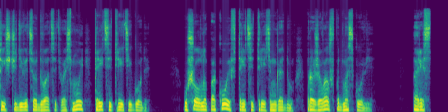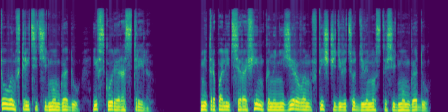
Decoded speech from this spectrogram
1928-33 годы. Ушел на покой в 1933 году, проживал в Подмосковье. Арестован в 1937 году и вскоре расстрелян. Митрополит Серафим канонизирован в 1997 году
